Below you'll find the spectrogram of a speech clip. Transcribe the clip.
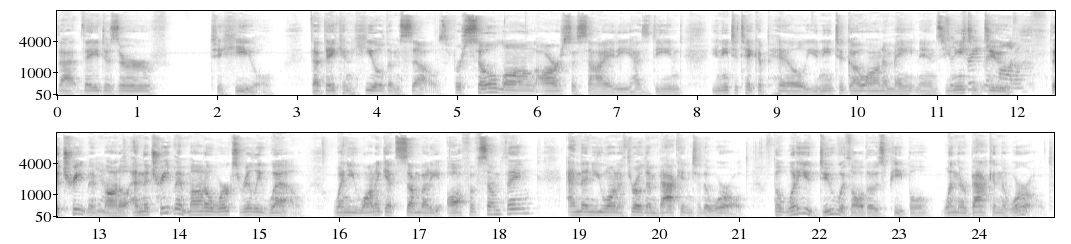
that they deserve to heal that they can heal themselves for so long our society has deemed you need to take a pill you need to go on a maintenance you a need to do model. the treatment Yeah. model and the treatment model works really well when you want to get somebody off of something and then you want to throw them back into the world but what do you do with all those people when they're back in the world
